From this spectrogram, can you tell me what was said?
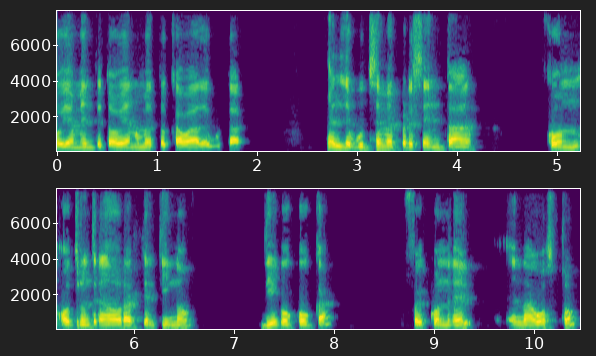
obviamente todavía no me tocaba debutar. El debut se me presenta con otro entrenador argentino, Diego Coca, fue con él en agosto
